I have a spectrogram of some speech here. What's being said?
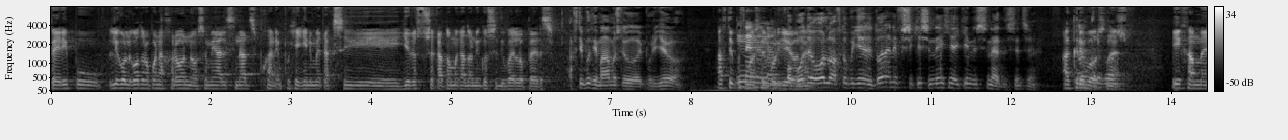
περίπου λίγο λιγότερο από ένα χρόνο σε μια άλλη συνάντηση που, που είχε γίνει μεταξύ γύρω στους 100 με 120 developers. Αυτή που θυμάμαι στο Υπουργείο. Αυτή που ναι, θυμάμαι ναι, στο ναι. Υπουργείο. Οπότε όλο αυτό που γίνεται τώρα είναι φυσική συνέχεια εκείνης της συνάντησης, έτσι. Ακριβώς, ναι. Είχαμε,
